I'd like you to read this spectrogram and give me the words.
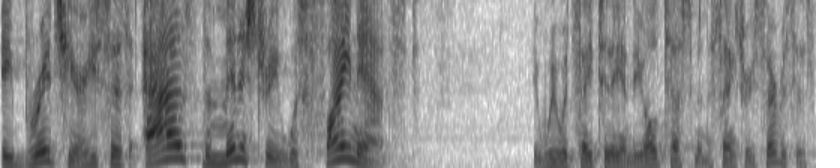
a bridge here. He says, as the ministry was financed, we would say today in the Old Testament, the sanctuary services,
